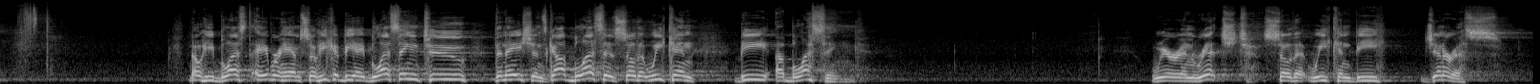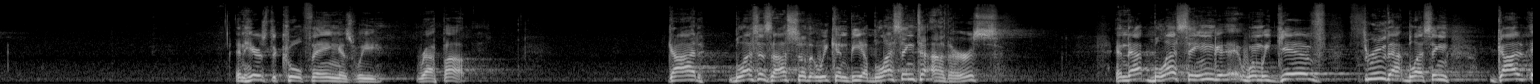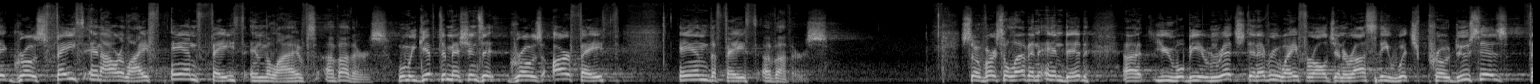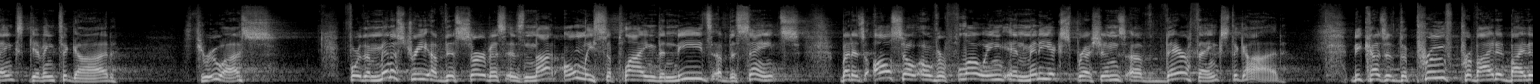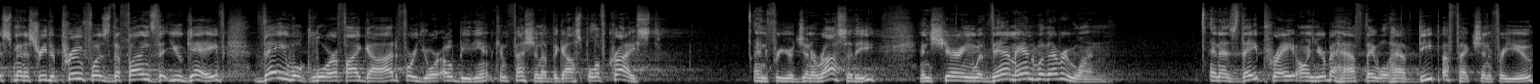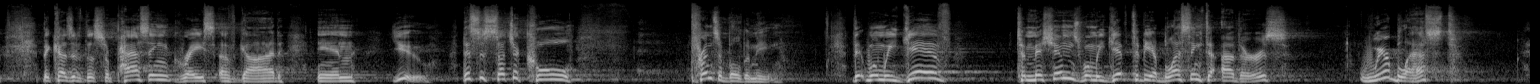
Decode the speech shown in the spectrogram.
No, he blessed Abraham so he could be a blessing to the nations. God blesses so that we can be a blessing. We're enriched so that we can be generous. And here's the cool thing as we wrap up God blesses us so that we can be a blessing to others. And that blessing, when we give through that blessing, God, it grows faith in our life and faith in the lives of others. When we give to missions, it grows our faith and the faith of others. So, verse 11 ended uh, You will be enriched in every way for all generosity, which produces thanksgiving to God through us. For the ministry of this service is not only supplying the needs of the saints, but is also overflowing in many expressions of their thanks to God. Because of the proof provided by this ministry, the proof was the funds that you gave, they will glorify God for your obedient confession of the gospel of Christ and for your generosity in sharing with them and with everyone. And as they pray on your behalf, they will have deep affection for you because of the surpassing grace of God in you. This is such a cool principle to me that when we give to missions, when we give to be a blessing to others, we're blessed.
